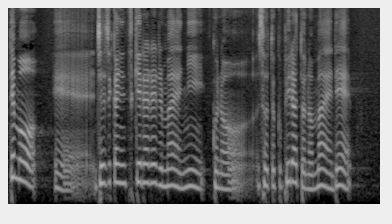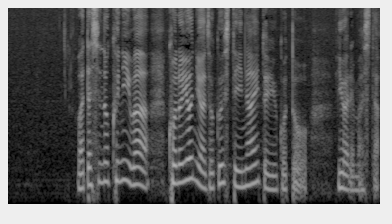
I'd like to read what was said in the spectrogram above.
でも、えー、十字架につけられる前に、このソトクピラトの前で、私の国はこの世には属していないということを言われました。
